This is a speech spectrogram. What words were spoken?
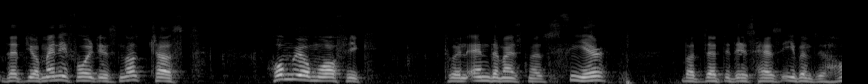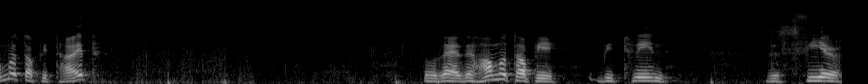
that your manifold is not just homeomorphic to an n-dimensional sphere, but that it is, has even the homotopy type. So there's a homotopy between the sphere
